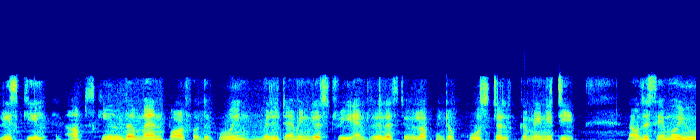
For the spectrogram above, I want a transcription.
reskill and upskill the manpower for the growing maritime industry and as well as development of coastal community now this MOU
